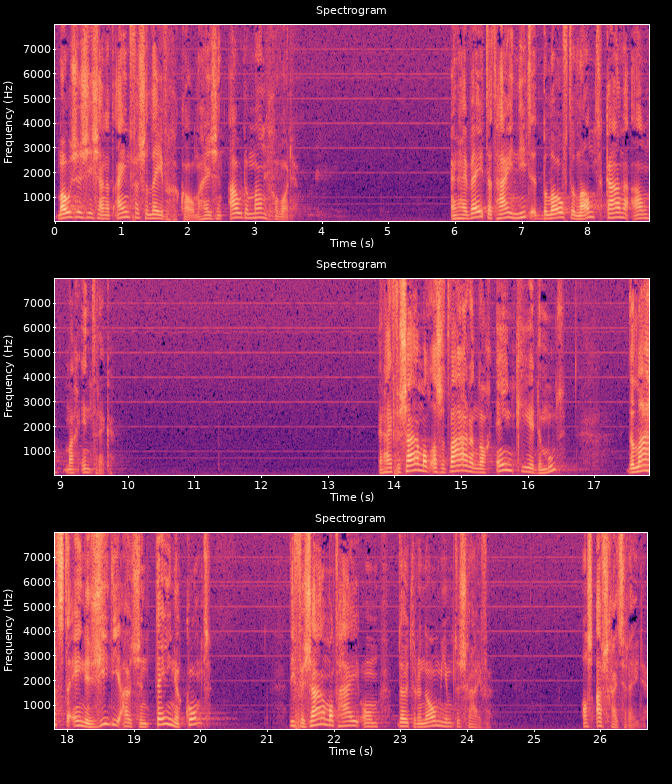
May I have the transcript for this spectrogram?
Mozes is aan het eind van zijn leven gekomen. Hij is een oude man geworden. En hij weet dat hij niet het beloofde land Canaan mag intrekken. En hij verzamelt als het ware nog één keer de moed. De laatste energie die uit zijn tenen komt, die verzamelt hij om Deuteronomium te schrijven. Als afscheidsreden.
